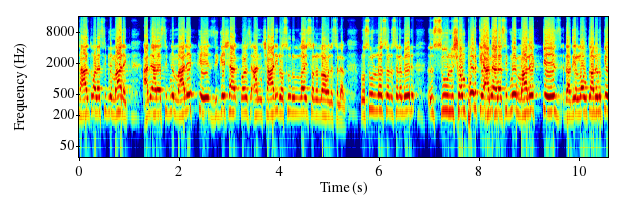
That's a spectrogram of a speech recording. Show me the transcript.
সাহালতু আনাসিবনে মালিক। আমি আনাসিবনে মালিককে জিজ্ঞাসা করেছি, আন শাহরি রসুল্লাহ সাল্লাহ সাল্লাম? রসুল্লাহ সাল্লাহ সাল্লামের চুল সম্পর্কে আমি আনাসিবনে মালিককে রাদি আল্লাহ তালাহুকে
